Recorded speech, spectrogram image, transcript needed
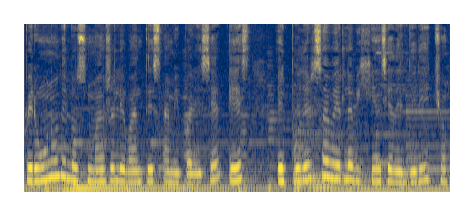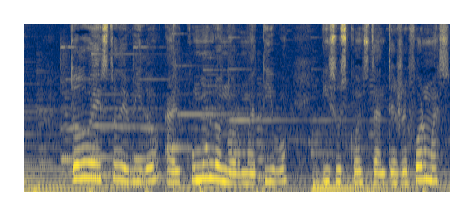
pero uno de los más relevantes a mi parecer es el poder saber la vigencia del derecho, todo esto debido al cúmulo normativo y sus constantes reformas,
